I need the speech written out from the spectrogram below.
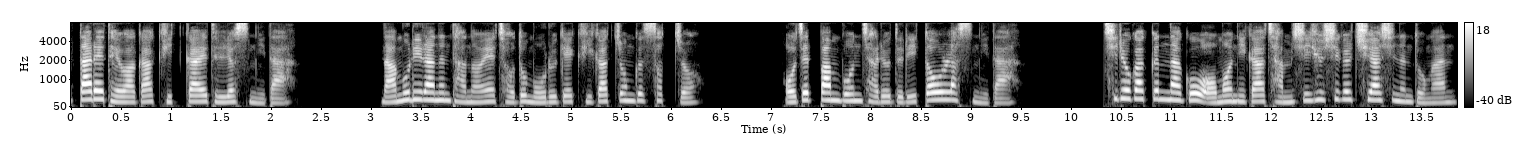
딸의 대화가 귓가에 들렸습니다. 나물이라는 단어에 저도 모르게 귀가 쫑긋 섰죠. 어젯밤 본 자료들이 떠올랐습니다. 치료가 끝나고 어머니가 잠시 휴식을 취하시는 동안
